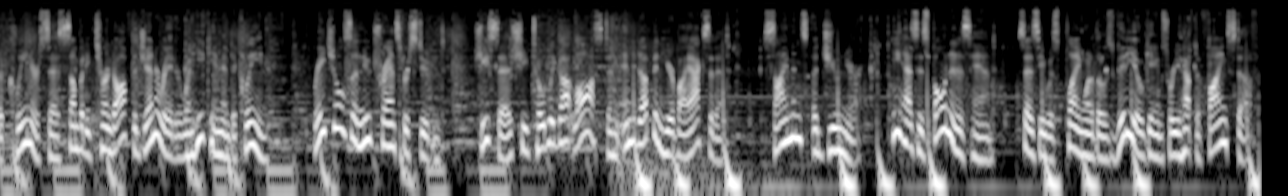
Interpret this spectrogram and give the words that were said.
The cleaner says somebody turned off the generator when he came in to clean. Rachel's a new transfer student. She says she totally got lost and ended up in here by accident. Simon's a junior. He has his phone in his hand. Says he was playing one of those video games where you have to find stuff.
